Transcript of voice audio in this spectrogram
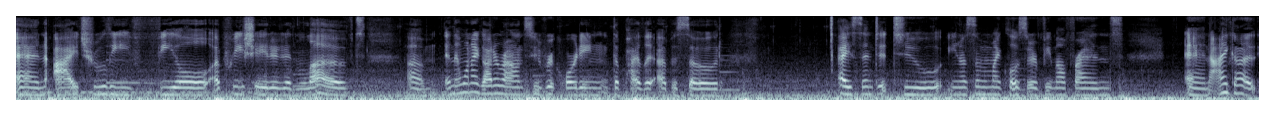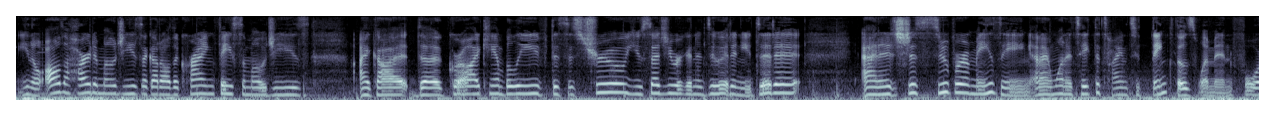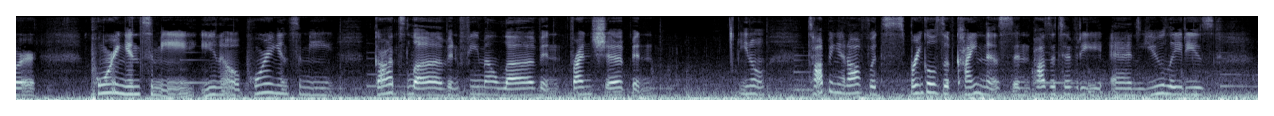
and I truly feel appreciated and loved. Um, and then when I got around to recording the pilot episode, I sent it to, you know, some of my closer female friends. And I got, you know, all the heart emojis. I got all the crying face emojis. I got the girl, I can't believe this is true. You said you were going to do it and you did it. And it's just super amazing. And I want to take the time to thank those women for pouring into me, you know, pouring into me God's love and female love and friendship and, you know, topping it off with sprinkles of kindness and positivity. And you ladies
